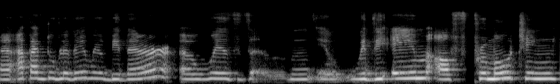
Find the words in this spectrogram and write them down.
Uh, APAQ-W will be there uh, with um, with the aim of promoting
